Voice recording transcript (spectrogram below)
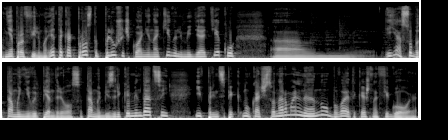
не про фильмы. Это как просто плюшечку они накинули, медиатеку, а, и я особо там и не выпендривался, там и без рекомендаций, и, в принципе, ну, качество нормальное, но бывает и, конечно, фиговое.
